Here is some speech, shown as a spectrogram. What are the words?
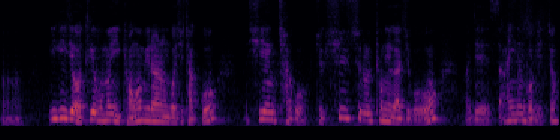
어, 이게 이제 어떻게 보면 이 경험이라는 것이 자꾸 시행착오, 즉 실수를 통해 가지고 이제 쌓이는 거겠죠.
